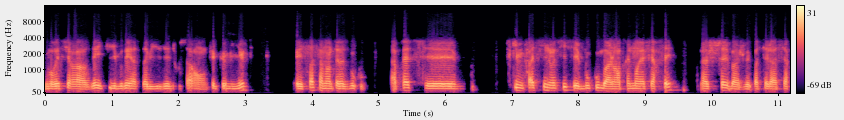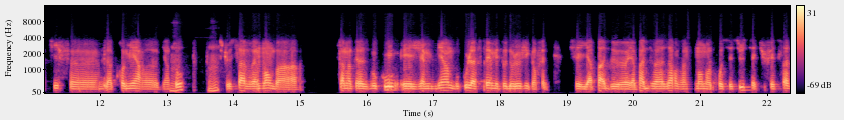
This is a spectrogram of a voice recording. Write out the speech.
ils vont réussir à rééquilibrer, à stabiliser tout ça en quelques minutes. Et ça, ça m'intéresse beaucoup. Après, c'est ce qui me fascine aussi, c'est beaucoup bah, l'entraînement FRC. Là, je sais, bah, je vais passer l'assertif, euh, la première bientôt, mmh. Mmh. parce que ça, vraiment, bah, ça m'intéresse beaucoup et j'aime bien beaucoup l'aspect méthodologique en fait. Il n'y a pas de, y a pas de hasard vraiment dans le processus. C'est tu fais ça,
